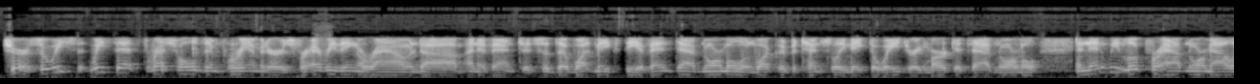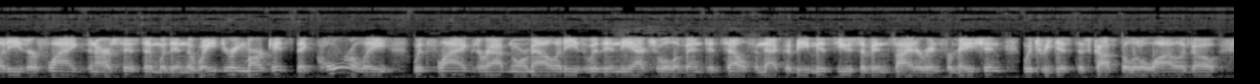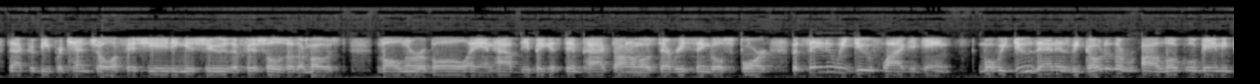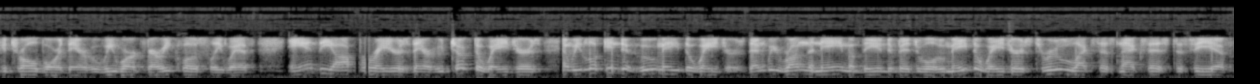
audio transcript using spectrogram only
Sure. So we we set thresholds and parameters for everything around um, an event. It's the what makes the event abnormal and what could potentially make the wagering markets abnormal. And then we look for abnormalities or flags in our system within the wagering markets that correlate with flags or abnormalities within the actual event itself. And that could be misuse of insider information, which we just discussed a little while ago. That could be potential officiating issues. Officials are the most vulnerable and have the biggest impact on almost every single sport. But say that we do flag a game. What we do then is we go to the uh, local gaming control board there, who we work very closely with, and the operators there who took the wagers, and we look into who made the wagers. Then we run the name of the individual who made the wagers through LexisNexis to see if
